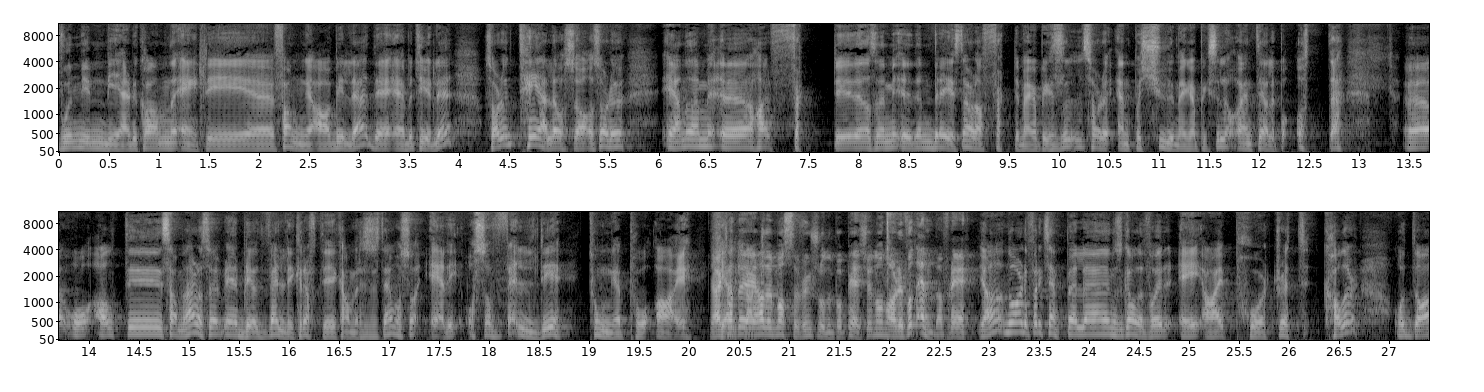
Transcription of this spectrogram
Hvor mye mer du kan egentlig eh, fange av bildet. Det er betydelig. Så har du en tele også. og så har du En av dem eh, har 40 den, altså den, den bredeste har da 40 megapiksel, så har du en på 20 megapiksel og en tele på 8. Eh, og alt i sammen her da, så blir det et veldig kraftig kamerasystem, og så er de også veldig tunge på AI. Ja, ikke Helt sant? De hadde masse funksjoner på P20, nå har de fått enda flere. Ja, nå har de f.eks. noe som kalles for AI Portrait Color. Og da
